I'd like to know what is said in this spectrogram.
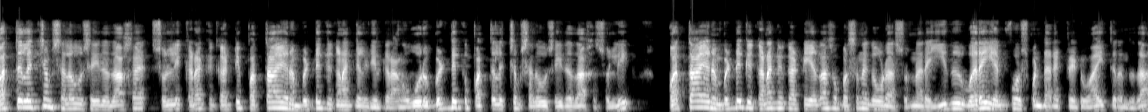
பத்து லட்சம் செலவு செய்ததாக சொல்லி கணக்கு காட்டி பத்தாயிரம் பெட்டுக்கு கணக்கு எழுதியிருக்கிறாங்க. ஒரு பெட்டுக்கு பத்து லட்சம் செலவு செய்ததாக சொல்லி பத்தாயிரம் பெட்டுக்கு கணக்கு காட்டியதாக பசனகவுடா சொன்னாரு. இதுவரை என்போர்ஸ்மெண்ட் டைரக்டரேட் வாய் திறந்ததா?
